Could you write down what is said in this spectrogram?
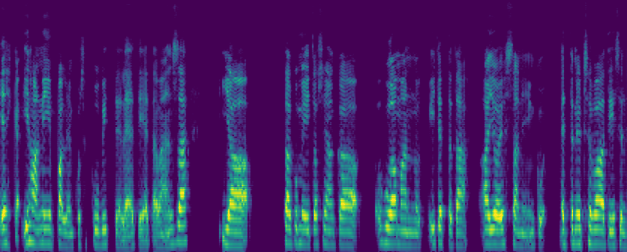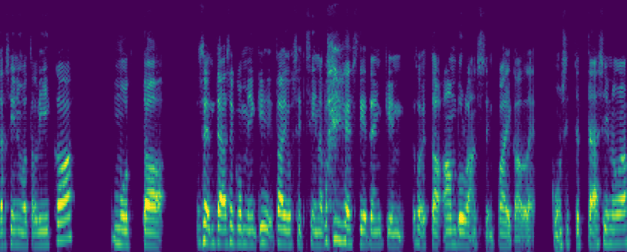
ehkä ihan niin paljon kuin se kuvittelee tietävänsä. Ja Takumi ei tosiaankaan huomannut itse tätä ajoissa, niin kuin, että nyt se vaatii siltä sinulta liikaa, mutta sentään se kumminkin tajusit siinä vaiheessa tietenkin soittaa ambulanssin paikalle, kun sitten tämä sinua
